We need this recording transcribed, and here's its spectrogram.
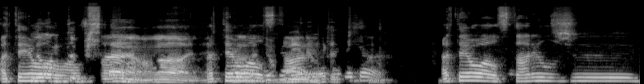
até ao All-Star, olha, até ao All-Star, até ao All-Star eles uh,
